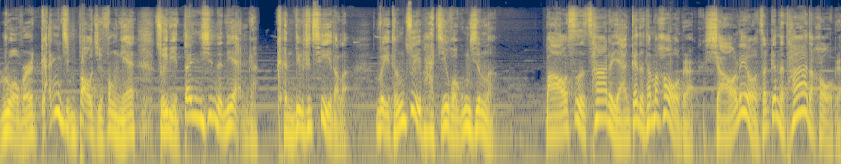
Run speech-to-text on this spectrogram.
若文赶紧抱起凤年，嘴里担心的念着：“肯定是气到了，胃疼最怕急火攻心了。”宝四擦着眼跟在他们后边，小六则跟在他的后边。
